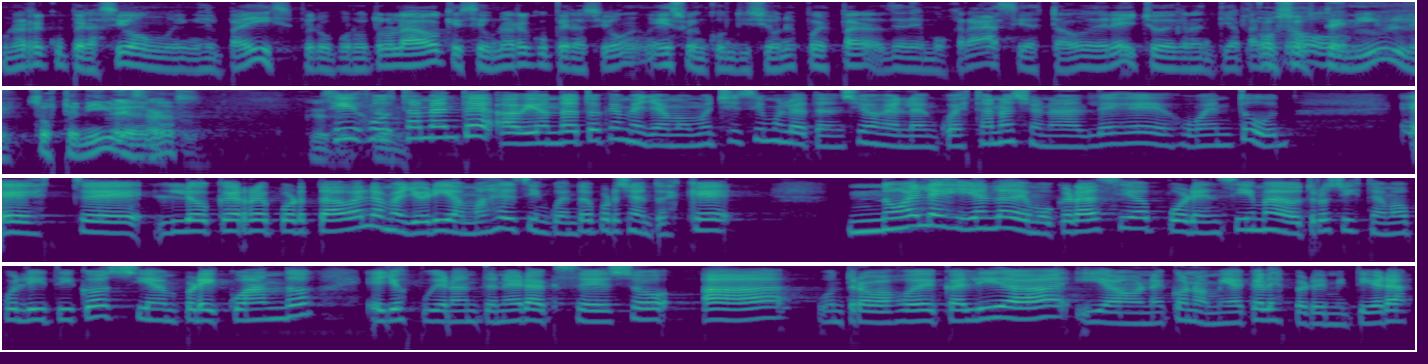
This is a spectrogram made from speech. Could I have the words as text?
una recuperación en el país, pero por otro lado que sea una recuperación, eso, en condiciones pues para, de democracia, Estado de Derecho, de garantía para O todos. sostenible. Sostenible, Exacto. además. Sí, justamente había un dato que me llamó muchísimo la atención en la encuesta nacional de juventud. Este, lo que reportaba la mayoría, más del 50%, es que no elegían la democracia por encima de otro sistema político siempre y cuando ellos pudieran tener acceso a un trabajo de calidad y a una economía que les permitiera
